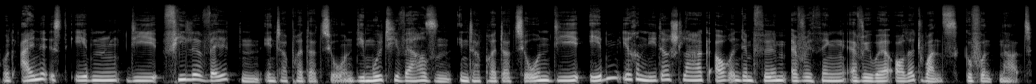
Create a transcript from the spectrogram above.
und eine ist eben die viele Welten-Interpretation, die Multiversen-Interpretation, die eben ihren Niederschlag auch in dem Film Everything Everywhere All at Once gefunden hat.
